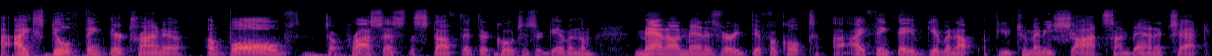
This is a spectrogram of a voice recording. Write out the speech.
I, I still think they're trying to evolve to process the stuff that their coaches are giving them. Man on man is very difficult. I I think they've given up a few too many shots on Vanacek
